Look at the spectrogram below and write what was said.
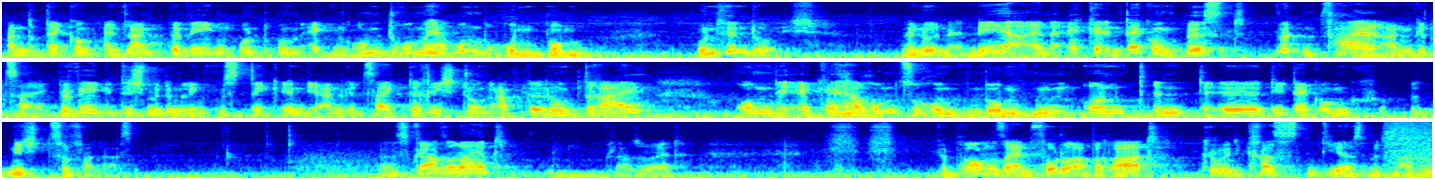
an der Deckung entlang bewegen und um Ecken um drum herum rumbum und hindurch. Wenn du in der Nähe einer Ecke in Deckung bist, wird ein Pfeil angezeigt. Bewege dich mit dem linken Stick in die angezeigte Richtung, Abbildung 3, um die Ecke herumzurumpen und in äh, die Deckung nicht zu verlassen. Alles klar soweit? Klar soweit. Wir brauchen seinen Fotoapparat. Können wir die krassesten Dias mitmachen.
